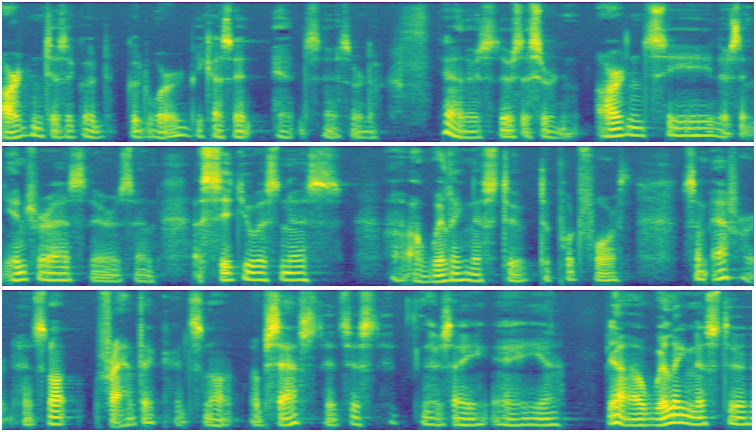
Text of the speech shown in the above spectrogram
Ardent is a good good word because it it's sort of yeah, there's there's a certain ardency, there's an interest, there's an assiduousness, a willingness to, to put forth some effort. It's not frantic, it's not obsessed, it's just, it, there's a, a uh, yeah, a willingness to,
